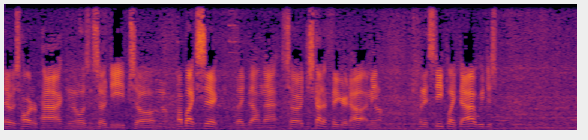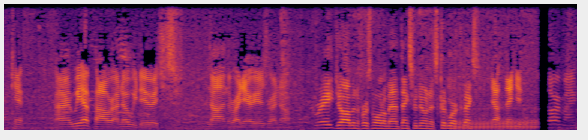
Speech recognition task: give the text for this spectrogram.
it was harder pack and it wasn't so deep. So our bike's sick like down that. So I just got to figure it out. I mean, when it's deep like that, we just can't. All right, we have power. I know we do. It's just not in the right areas right now. Great job in the first moto, man. Thanks for doing this. Good work. Thanks. Yeah, thank you. Sorry, Mike.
